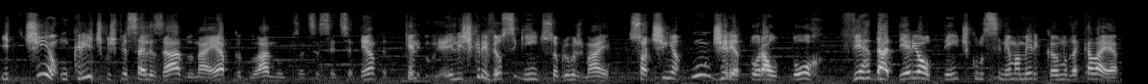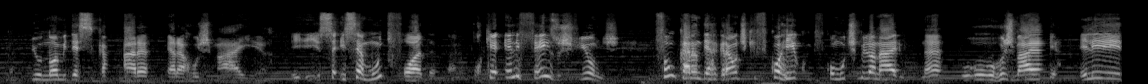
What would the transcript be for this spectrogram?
E tinha um crítico especializado na época, lá nos anos 60 e 70, que ele, ele escreveu o seguinte sobre o Rosmaier: só tinha um diretor-autor verdadeiro e autêntico no cinema americano daquela época. E o nome desse cara era Rosmaier. Isso, isso é muito foda, cara. Porque ele fez os filmes foi um cara underground que ficou rico, que ficou multimilionário, né? O, o Rusmaier, ele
